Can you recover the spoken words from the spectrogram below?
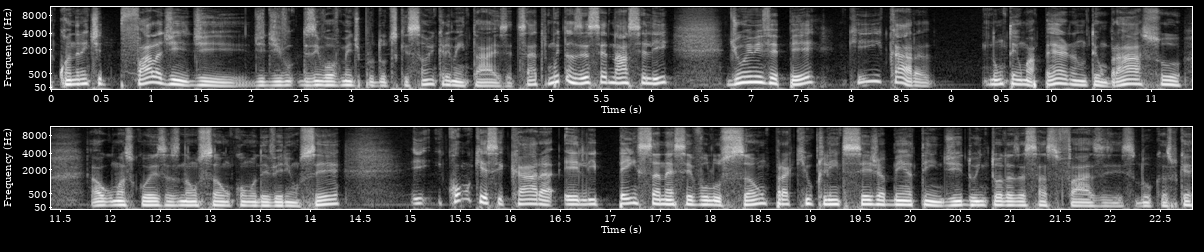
quando a gente fala de, de, de, desenvolvimento de produtos que são incrementais, etc., muitas vezes você nasce ali de um MVP que, cara, não tem uma perna, não tem um braço, algumas coisas não são como deveriam ser. E, como que esse cara ele pensa nessa evolução para que o cliente seja bem atendido em todas essas fases, Lucas? Porque,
